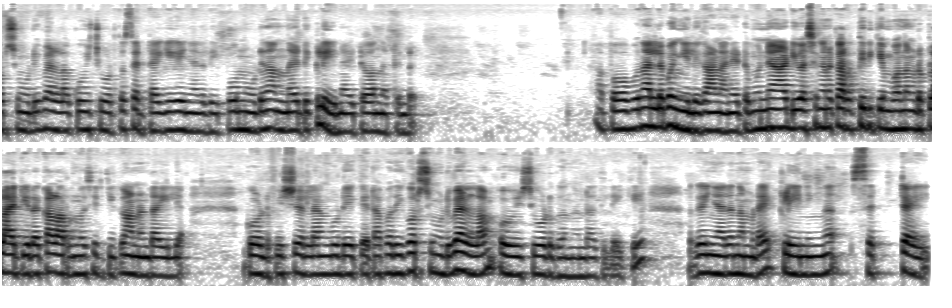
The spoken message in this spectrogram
കുറച്ചും കൂടി വെള്ളമൊക്കെ ഒഴിച്ച് കൊടുത്ത് സെറ്റാക്കി കഴിഞ്ഞാൽ ഇപ്പോൾ ഒന്നുകൂടി നന്നായിട്ട് ക്ലീൻ ആയിട്ട് വന്നിട്ടുണ്ട്. അപ്പോൾ നല്ല ഭംഗിയിൽ കാണാനായിട്ട്. മുന്നേ അടിവശം ഇങ്ങനെ കറുത്തിരിക്കുമ്പോൾ നമ്മുടെ പ്ലാറ്റിയുടെ കളറൊന്നും ശരിക്കും കാണണ്ടായില്ല. ഗോൾഡ് ഫിഷ് എല്ലാം കൂടിയൊക്കെ ആയിട്ട്. അപ്പോൾ അതിൽ കുറച്ചും കൂടി വെള്ളം ഒഴിച്ചു കൊടുക്കുന്നുണ്ട് അതിലേക്ക്. അത് കഴിഞ്ഞാൽ നമ്മുടെ ക്ലീനിങ് സെറ്റായി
